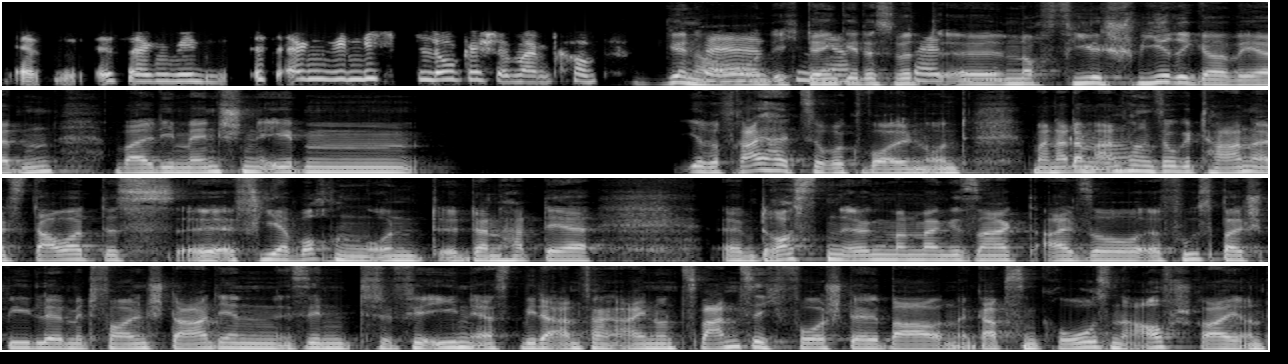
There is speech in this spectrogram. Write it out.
ist irgendwie ist irgendwie nicht logisch in meinem Kopf. Genau, und ich denke, ja, das wird äh, noch viel schwieriger werden, weil die Menschen eben ihre Freiheit zurück wollen. Und man hat genau. am Anfang so getan, als dauert das äh, vier Wochen. Und äh, dann hat der Drosten irgendwann mal gesagt, also äh, Fußballspiele mit vollen Stadien sind für ihn erst wieder Anfang 21 vorstellbar und da gab es einen großen Aufschrei und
